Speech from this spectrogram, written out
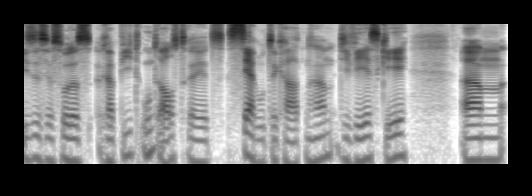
ist es ja so, dass Rapid und Austria jetzt sehr gute Karten haben. Die WSG ähm,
